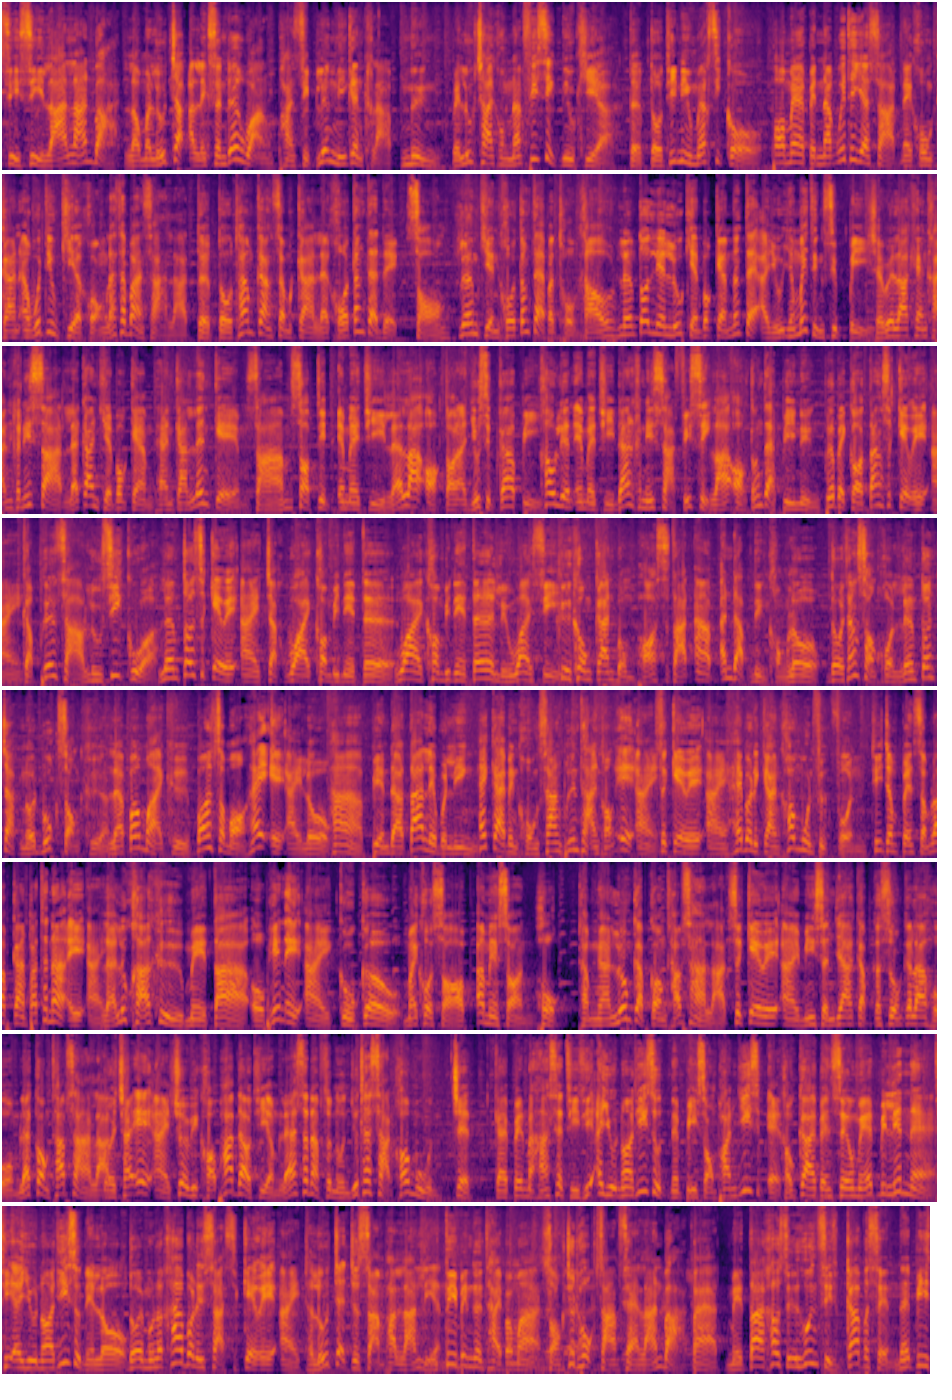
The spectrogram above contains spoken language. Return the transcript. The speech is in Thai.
1.44 ล้านล้านบาท เรามารู้จักอเล็กซานเดอร์หวังผ่าน 10 เรื่องนี้กันครับ 1. เป็นลูกชายของนักฟิสิกส์นิวเคลียร์ เติบโตที่นิวเม็กซิโก พ่อแม่เป็นนักวิทยาศาสตร์ในโครงการอาวุธนิวเคลียร์ของรัฐบาลสหรัฐ เติบโตท่ามกลางสมการและโค้ดตั้งแต่เด็ก 2. เริ่มเขียนโค้ดตั้งแต่ประถม เขาเริ่มต้นเรียนรู้เขียนโปรแกรมตั้งแต่อายุยังไม่ถึง 10 ปี ใช้เวลาแข่งขันคณิตศาสตร์และการเขียนโปรแกรมแทนการเล่นเกม 3. สอบติด MIT และลาออกตอนอายุ 19 ปีเข้าเรียน MIT ด้านคณิตศาสตร์ฟิสิกส์ลาออกตั้งแต่ปีหนึ่งเพื่อไปก่อตั้งสเกล AI กับเพื่อนสาวลูซี่กัว เริ่มต้นสเกล AI จาก Y Combinator Y Combinator หรือ YC คือโครงการบ่มเพาะสตาร์ทอัพอันดับหนึ่งของโลก โดยทั้งสองคนเริ่มต้นจากโน้ตบุ๊ก2เครื่อง และเป้าหมายคือป้อนสมองให้ AI โลก 5. เปลี่ยน Data Labeling ให้กลายเป็นโครงสร้างพื้นฐานของ AI Scale AI ให้บริการข้อมูลฝึกฝน ที่จำเป็นสำหรับการพัฒนา AI และลูกค้าคือ Meta OpenAI Google Microsoft Amazon 6. ทำงานร่วมกับกองทัพสหรัฐ Scale AI มีสัญญากับกระทรวงกลาโหมและกองทัพสหรัฐโดยใช้ AI ช่วยวิเคราะห์ภาพดาวเทียมและสนับสนุนยุทธศาสตร์ข้อมูล 7. กลายเป็นมหาเศรษฐีที่อายุน้อยที่สุดในปี 2021 เขากลายเป็นเซลเมดบิลเลียนแนร์ที่อายุน้อยที่สุดในโลก โดยมูลค่าบริษัท Scale AI ทะลุ 7.3 พันล้านเหรียญตีเป็นเงินไทยประมาณ 2.63 แสนล้านบาท 8. Meta เข้าซื้อหุ้น 49%ในปี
